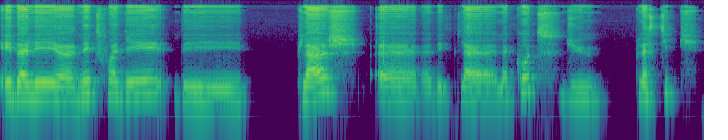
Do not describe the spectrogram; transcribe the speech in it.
et d'aller euh, nettoyer des plages, euh, la, côte du plastique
